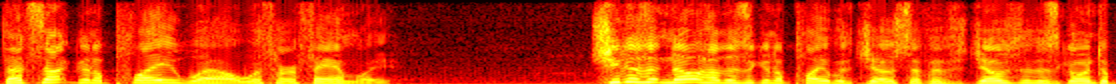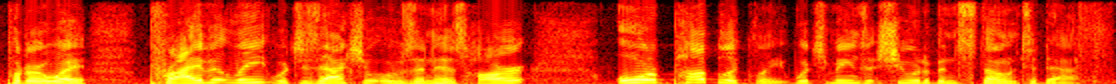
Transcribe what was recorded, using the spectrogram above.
That's not going to play well with her family. She doesn't know how this is going to play with Joseph. If Joseph is going to put her away privately, which is actually what was in his heart, or publicly, which means that she would have been stoned to death.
